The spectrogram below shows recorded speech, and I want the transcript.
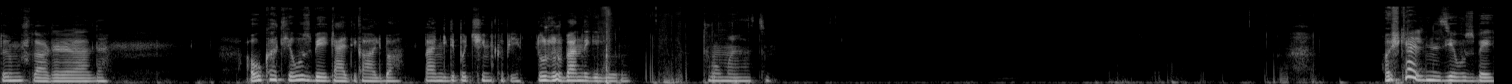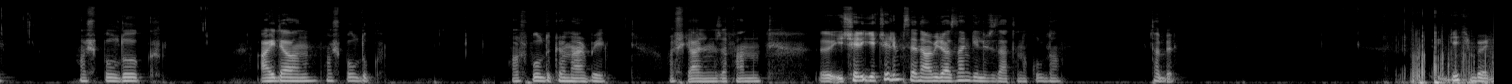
Durmuşlardır herhalde. Avukat Yavuz Bey geldi galiba. Ben gidip açayım kapıyı. Dur dur ben de geliyorum. Tamam hayatım. Hoş geldiniz Yavuz Bey. Hoş bulduk. Ayla Hanım hoş bulduk. Hoş bulduk Ömer Bey. Hoş geldiniz efendim. Ee, içeri geçelim. Sena birazdan gelir zaten okuldan. Tabii. Geçin böyle.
